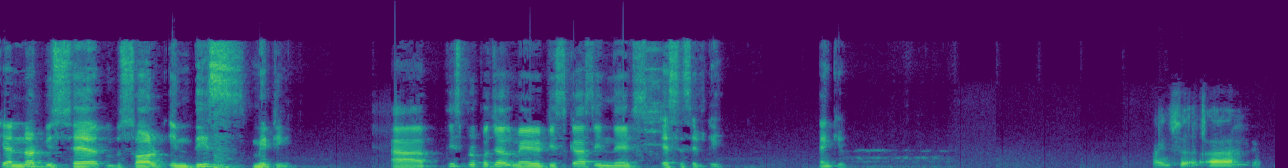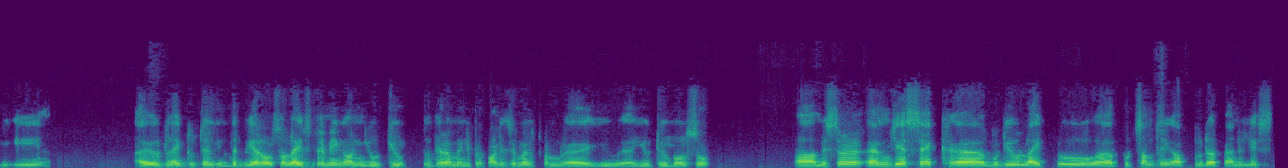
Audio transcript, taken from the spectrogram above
cannot be solved in this meeting. This proposal may discuss in next SSLT. Thank you. Fine, sir. Uh, I would like to tell you that we are also live streaming on YouTube. So there are many participants from uh, you, uh, YouTube also. Uh, Mr. MJ Sek, uh, would you like to put something up to the panelists?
